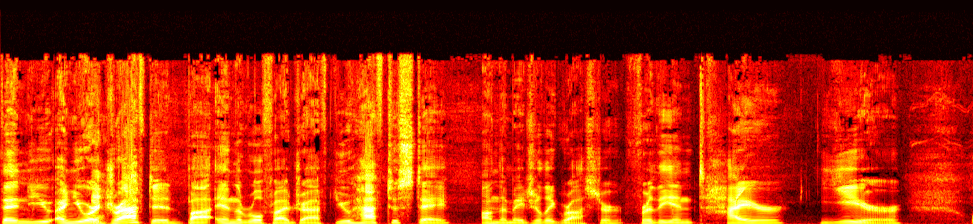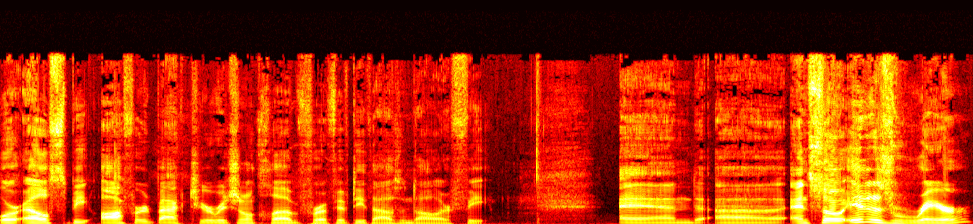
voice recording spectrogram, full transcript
Then you and you are drafted by in the Rule Five draft. You have to stay on the major league roster for the entire year, or else be offered back to your original club for a fifty thousand dollar fee. And uh, and so it is rare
